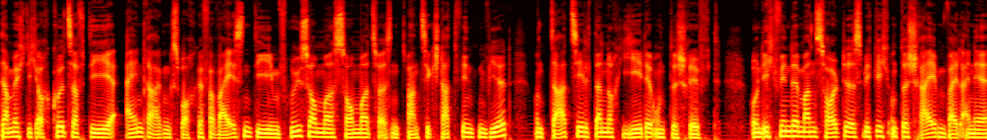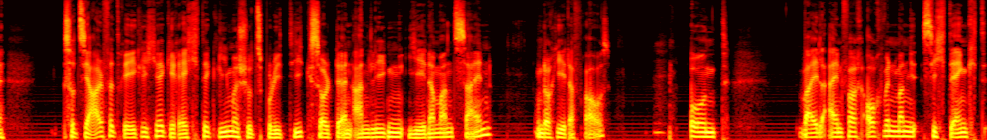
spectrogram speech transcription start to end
da möchte ich auch kurz auf die Eintragungswoche verweisen, die im Frühsommer, Sommer 2020 stattfinden wird. Und da zählt dann noch jede Unterschrift. Und ich finde, man sollte das wirklich unterschreiben, weil eine sozialverträgliche, gerechte Klimaschutzpolitik sollte ein Anliegen jedermanns sein und auch jeder Fraus. Und weil einfach, auch wenn man sich denkt,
